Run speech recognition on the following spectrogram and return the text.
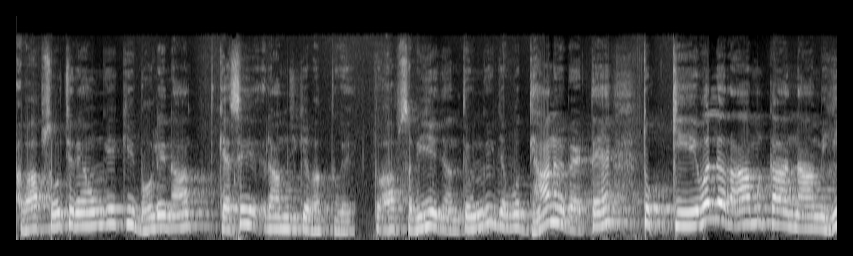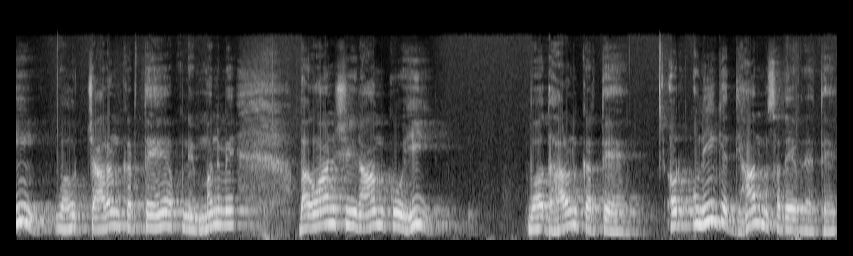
अब आप सोच रहे होंगे कि भोलेनाथ कैसे राम जी के भक्त हुए? तो आप सभी ये जानते होंगे, जब वो ध्यान में बैठते हैं तो केवल राम का नाम ही वह उच्चारण करते हैं अपने मन में। भगवान श्री राम को ही वह धारण करते हैं और उन्हीं के ध्यान में सदैव रहते हैं।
